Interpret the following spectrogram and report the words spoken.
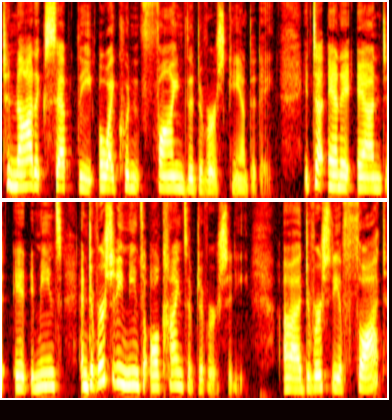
to not accept the oh I couldn't find the diverse candidate. It and it and it, it means and diversity means all kinds of diversity, uh, diversity of thought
